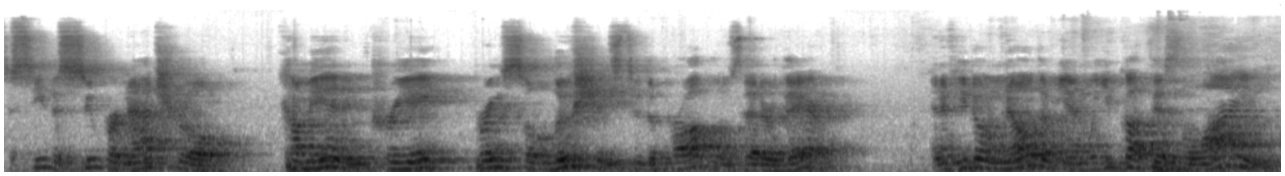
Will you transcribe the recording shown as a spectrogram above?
to see the supernatural come in and create, bring solutions to the problems that are there. And if you don't know them yet, well, you've got this line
